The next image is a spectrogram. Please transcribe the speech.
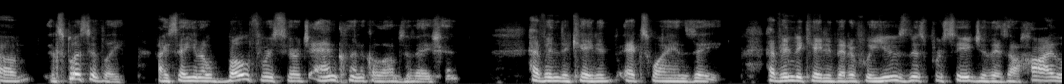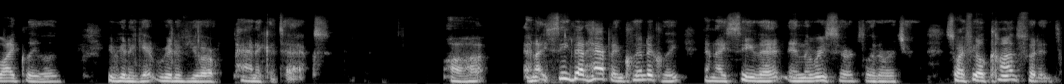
um, explicitly i say you know both research and clinical observation have indicated x y and z have indicated that if we use this procedure there's a high likelihood you're going to get rid of your panic attacks uh, and I see that happen clinically, and I see that in the research literature. So I feel confident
